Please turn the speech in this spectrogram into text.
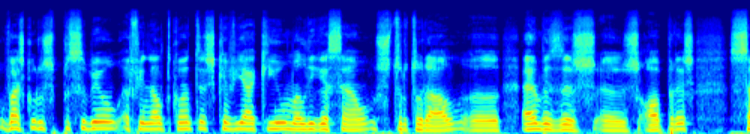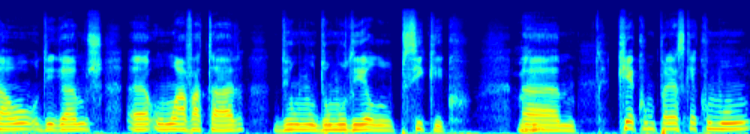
o Vasco Cruz percebeu, afinal de contas, que havia aqui uma ligação estrutural. ambas as, as óperas são, digamos, uh, um avatar de um, de um modelo psíquico uhum. uh, que é como parece que é comum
